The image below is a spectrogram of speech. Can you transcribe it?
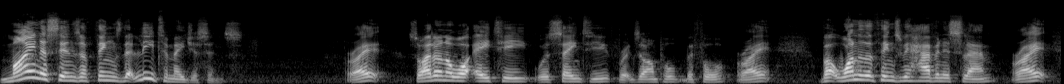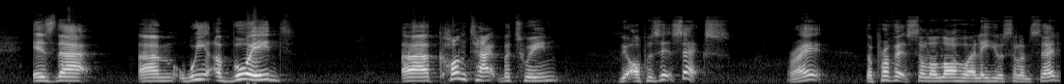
Minor sins are things that lead to major sins. Right? So I don't know what AT was saying to you, for example, before, right? But one of the things we have in Islam, right, is that um, we avoid uh, contact between the opposite sex, right? The Prophet ﷺ said,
